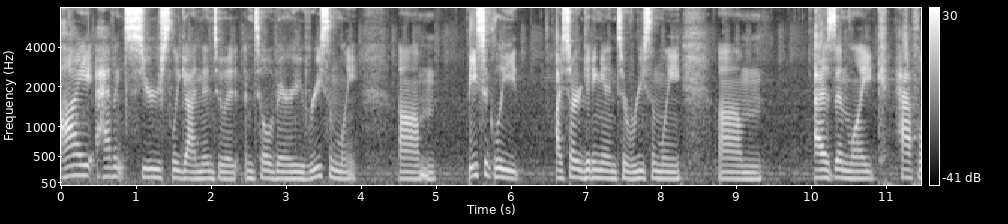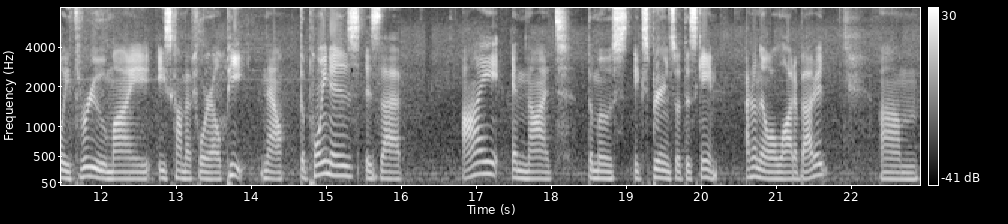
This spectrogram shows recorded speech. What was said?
I haven't seriously gotten into it until very recently. Um, basically, I started getting into recently um, as in like halfway through my Ace Combat 4 LP. Now, the point is, is that I am not the most experienced with this game. I don't know a lot about it. Um,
